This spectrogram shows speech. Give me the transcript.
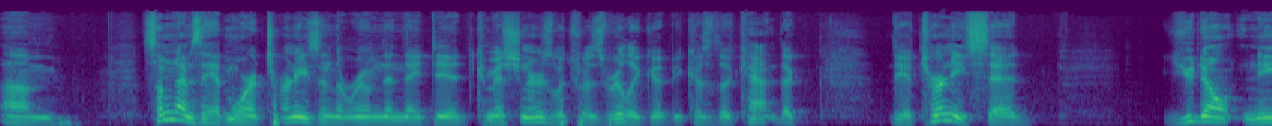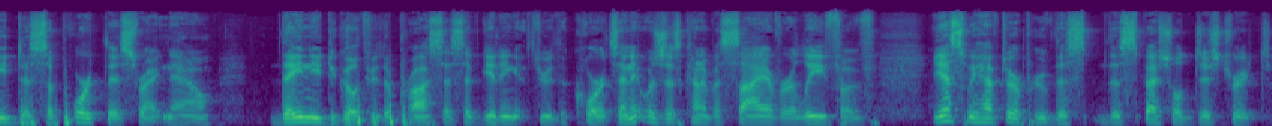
um, sometimes they had more attorneys in the room than they did commissioners, which was really good, because the, ca- the, the attorney said, you don't need to support this right now. They need to go through the process of getting it through the courts. And it was just kind of a sigh of relief of, yes, we have to approve this, this special district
